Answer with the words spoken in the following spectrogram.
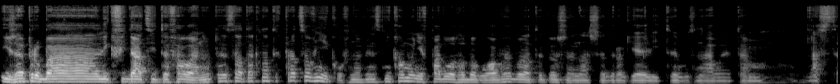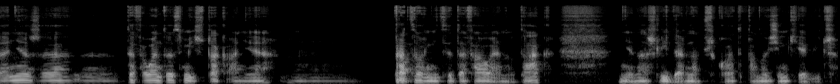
i że próba likwidacji TVN-u to jest atak na tych pracowników. No więc nikomu nie wpadło to do głowy, bo dlatego, że nasze drogie elity uznały tam na scenie, że e, TVN to jest Miszczak, a nie mm, pracownicy TVN-u, tak? Nie nasz lider, na przykład pan Ozimkiewicz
